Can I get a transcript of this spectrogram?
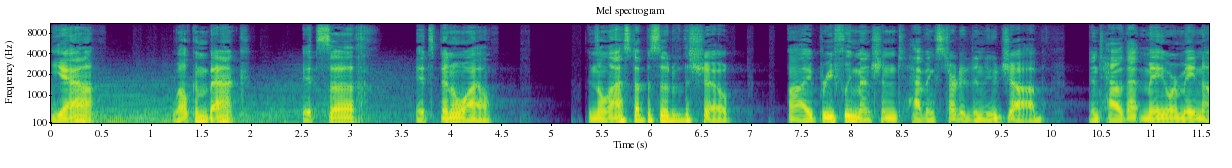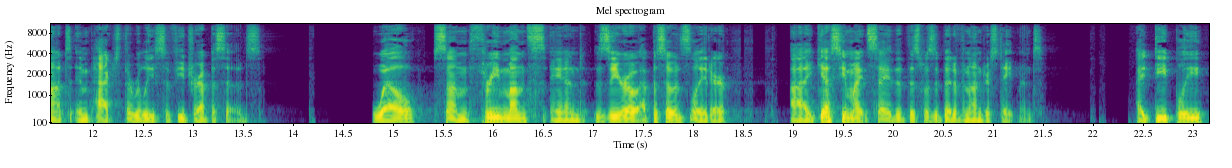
yeah, welcome back. It's, uh, it's been a while. In the last episode of the show, I briefly mentioned having started a new job and how that may or may not impact the release of future episodes. Well, some three months and zero episodes later, I guess you might say that this was a bit of an understatement. I deeply,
